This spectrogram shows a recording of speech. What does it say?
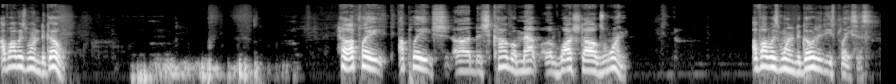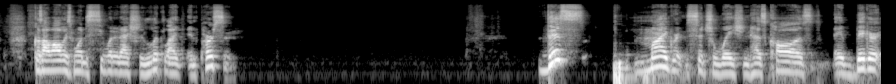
I've always wanted to go. Hell, I played I played uh, the Chicago map of Watch Dogs 1. I've always wanted to go to these places because I've always wanted to see what it actually looked like in person. This migrant situation has caused a bigger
